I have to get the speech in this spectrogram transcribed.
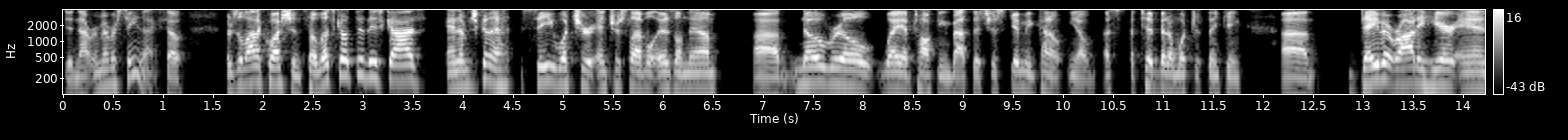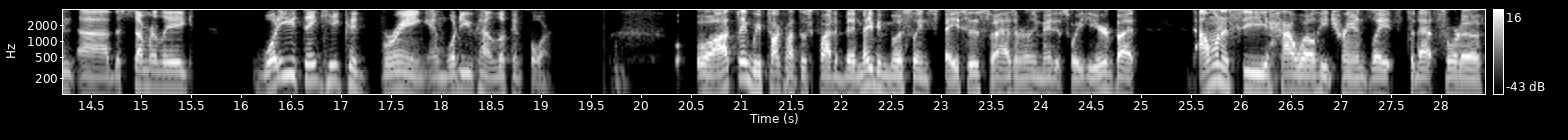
did not remember seeing that. So there's a lot of questions. So let's go through these guys, and I'm just going to see what your interest level is on them. Uh, no real way of talking about this. Just give me kind of, you know, a, a tidbit on what you're thinking. Uh, David Roddy here in uh, the summer league. What do you think he could bring, and what are you kind of looking for? Well, I think we've talked about this quite a bit, maybe mostly in spaces, so it hasn't really made its way here. But I want to see how well he translates to that sort of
